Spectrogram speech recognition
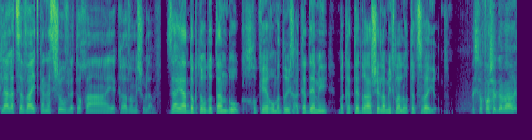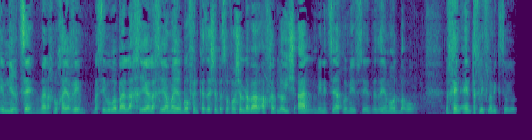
כלל הצבא התכנס שוב לתוך הקרב המשולב. זה היה דוקטור דותן ברוק, חוקר ומדריך אקדמי בקתדרה של המכללות הצבאיות. בסופו של דבר, אם נרצה, ואנחנו חייבים בסיבוב הבא להכריע, להכריע מהר באופן כזה שבסופו של דבר אף אחד לא ישאל מי ניצח ומי הפסיד, וזה יהיה מאוד ברור. לכן אין תחליף למקצועיות.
